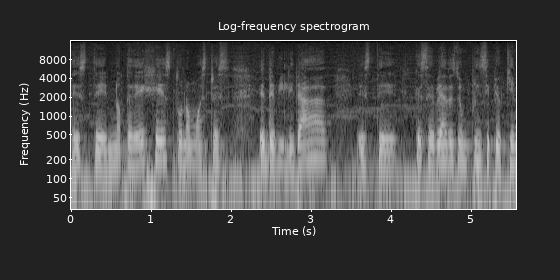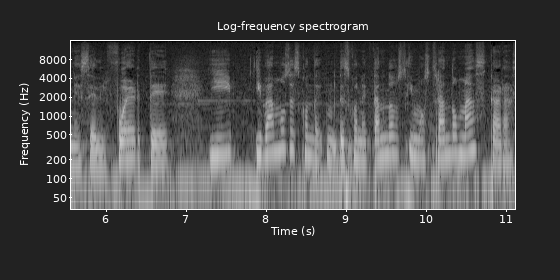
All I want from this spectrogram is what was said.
Este, no te dejes, tú no muestres eh, debilidad, este, que se vea desde un principio quién es el fuerte. Y, vamos desconectándonos y mostrando máscaras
